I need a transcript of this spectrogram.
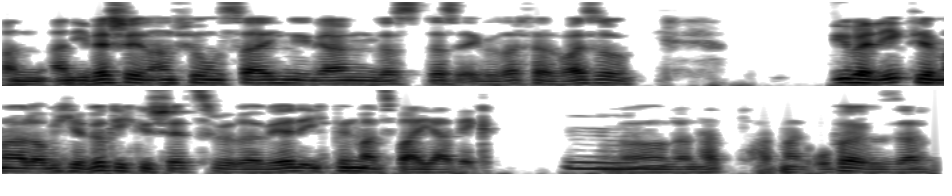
an, an die Wäsche in Anführungszeichen gegangen, dass, dass er gesagt hat, weißt du, überleg dir mal, ob ich hier wirklich Geschäftsführer werde, ich bin mal zwei Jahre weg. Mhm. Ja, und dann hat, hat mein Opa gesagt,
